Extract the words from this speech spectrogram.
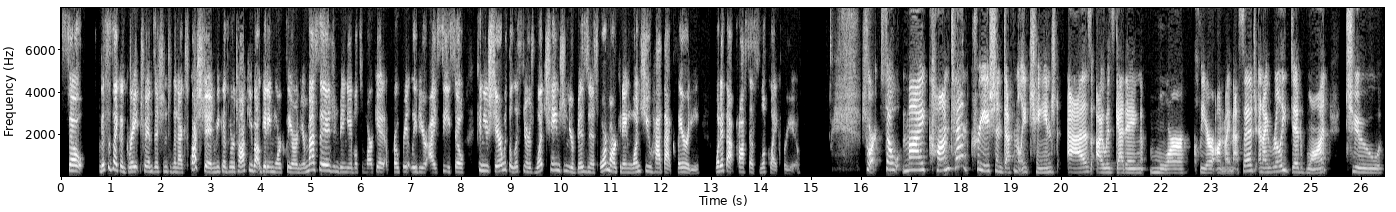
So, this is like a great transition to the next question because we're talking about getting more clear on your message and being able to market appropriately to your IC. So, can you share with the listeners what changed in your business or marketing once you had that clarity? What did that process look like for you? Sure. So, my content creation definitely changed as I was getting more clear on my message. And I really did want to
